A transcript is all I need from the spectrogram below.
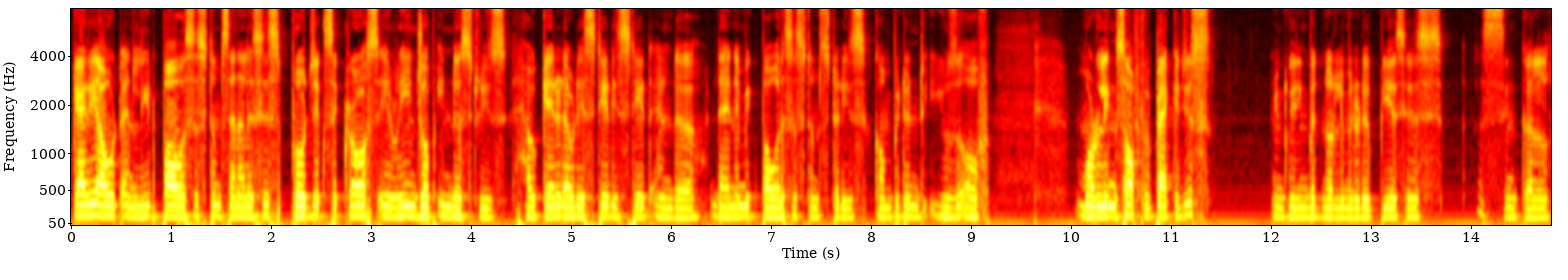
Carry out and lead power systems analysis projects across a range of industries. Have carried out a steady state and uh, dynamic power system studies competent use of modeling software packages including but not limited to PSS, SINCAL,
